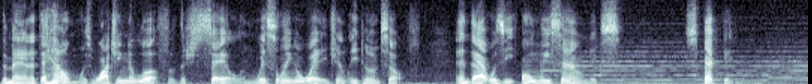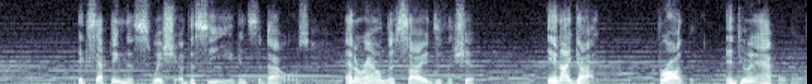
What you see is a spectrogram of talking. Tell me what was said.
The man at the helm was watching the luff of the sail and whistling away gently to himself and that was the only sound ex expecting excepting the swish of the sea against the bows and around the sides of the ship. In I got, broadly, into an apple barrel,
